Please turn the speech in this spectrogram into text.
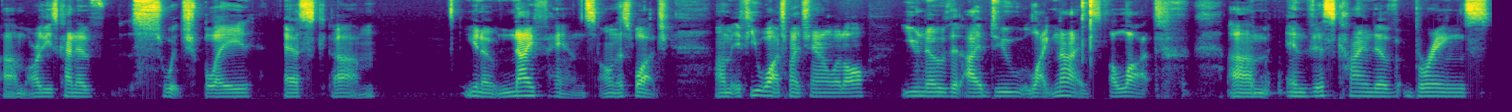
Um, are these kind of switchblade esque, um, you know, knife hands on this watch. Um, if you watch my channel at all, you know that I do like knives a lot. um, and this kind of brings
